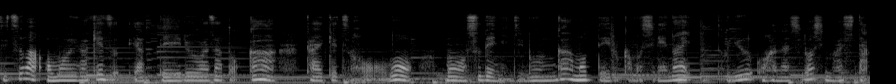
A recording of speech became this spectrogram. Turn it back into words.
実は思いがけずやっている技とか解決法をもうすでに自分が持っているかもしれないというお話をしました。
